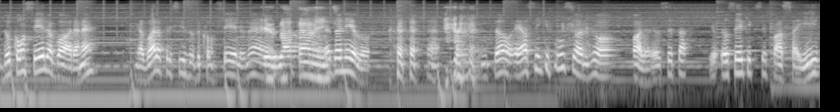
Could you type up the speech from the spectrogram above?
do conselho agora, né? E agora precisa do conselho, né? Exatamente. É, Danilo? então, é assim que funciona, viu? Olha, você tá, eu, eu sei o que, que você passa aí,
